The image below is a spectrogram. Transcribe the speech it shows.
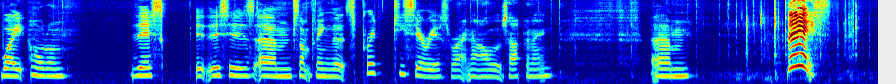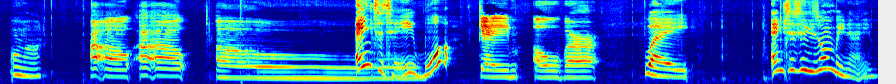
Wait, hold on. This this is um something that's pretty serious right now. What's happening? Um, this. Oh my god. Uh oh. Uh oh. Oh. Entity? What? Game over. Wait. Entity zombie name.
